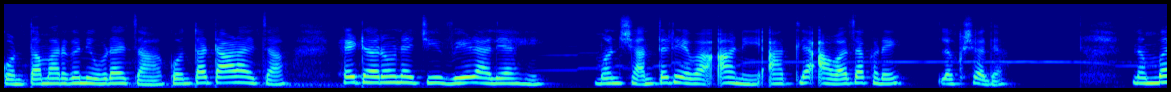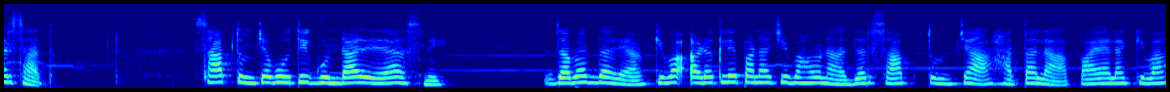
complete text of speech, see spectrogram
कोणता मार्ग निवडायचा कोणता टाळायचा हे ठरवण्याची वेळ आली आहे. मन शांत ठेवा आणि आतल्या आवाजाकडे लक्ष द्या. नंबर सात. साप तुमच्याभोवती गुंडाळलेला असणे. जबाबदाऱ्या किंवा अडकलेपणाची भावना जर साप तुमच्या हाताला पायाला किंवा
